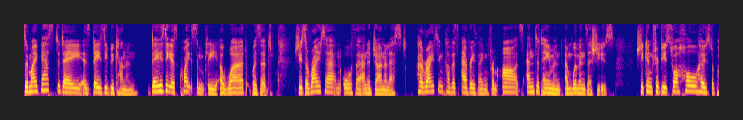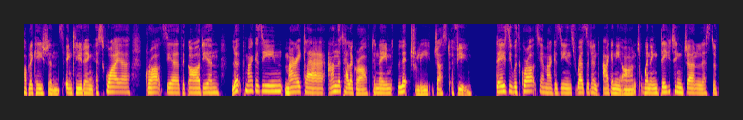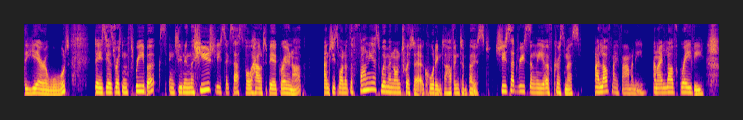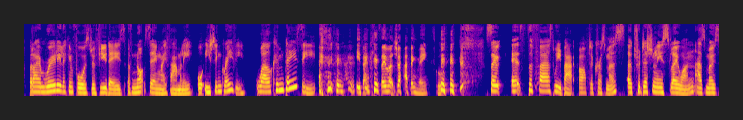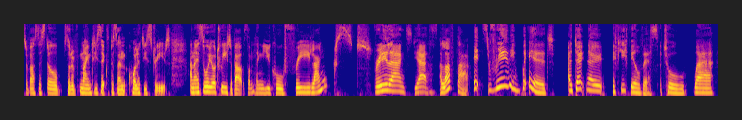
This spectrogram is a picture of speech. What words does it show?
So, my guest today is Daisy Buchanan. Daisy is quite simply a word wizard. She's a writer, an author, and a journalist. Her writing covers everything from arts, entertainment, and women's issues. She contributes to a whole host of publications, including Esquire, Grazia, The Guardian, Look Magazine, Marie Claire, and The Telegraph, to name literally just a few. Daisy was Grazia magazine's resident agony aunt, winning Dating Journalist of the Year award, Daisy has written three books, including the hugely successful How to Be a Grown Up, and she's one of the funniest women on Twitter, according to Huffington Post. She said recently of Christmas, I love my family and I love gravy, but I am really looking forward to a few days of not seeing my family or eating gravy. Welcome, Daisy. Thank you so much for having me. Cool. So it's the first week back after Christmas, a traditionally slow one, as most of us are still sort of 96% quality street. And I saw your tweet about something you call freelanced. Freelanced, yes. I love that. It's really weird. I don't know if you feel this at all, where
